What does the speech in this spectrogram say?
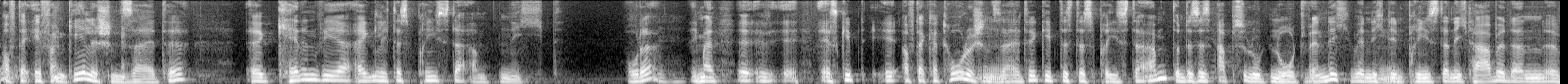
auf der evangelischen Seite äh, kennen wir eigentlich das Priesteramt nicht. Oder? Mhm. Ich meine, äh, äh, es gibt äh, auf der katholischen mhm. Seite gibt es das Priesteramt und das ist absolut notwendig. Wenn ich mhm. den Priester nicht habe, dann äh,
